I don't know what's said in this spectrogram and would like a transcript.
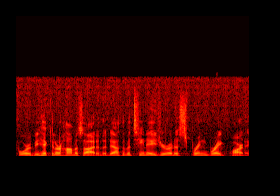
for a vehicular homicide and the death of a teenager at a spring break party.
